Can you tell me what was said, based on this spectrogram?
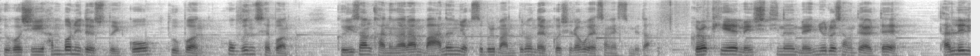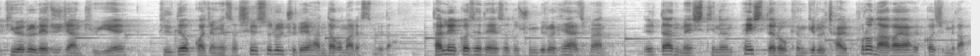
그것이 한 번이 될 수도 있고 두 번 혹은 세 번, 그 이상 가능한 한 많은 역습을 만들어낼 것이라고 예상했습니다. 그렇기에 맨시티는 맨유를 상대할 때 달릴 기회를 내주지 않기 위해 빌드업 과정에서 실수를 줄여야 한다고 말했습니다. 달릴 것에 대해서도 준비를 해야 하지만 일단 맨시티는 페이스대로 경기를 잘 풀어나가야 할 것입니다.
